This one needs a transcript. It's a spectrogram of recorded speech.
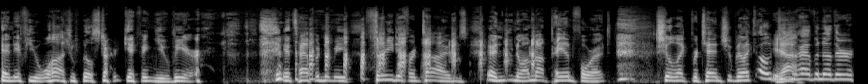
and if you want, we'll start giving you beer. it's happened to me three different times, and you know I'm not paying for it. She'll like pretend she'll be like, "Oh, do Yeah. you have another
